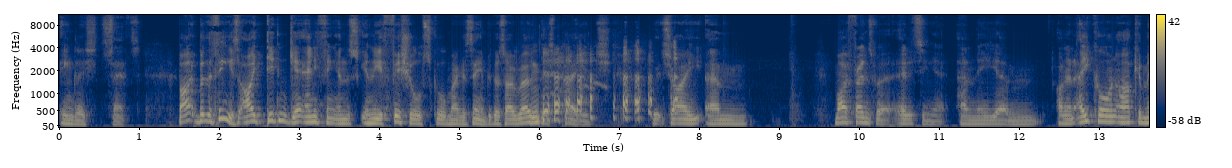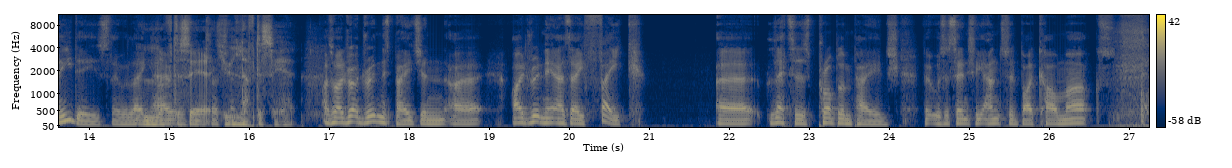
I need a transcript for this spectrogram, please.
English set. But, but the thing is, I didn't get anything in the in the official school magazine because I wrote this page, which I um, my friends were editing it, and the um, on an Acorn Archimedes they were laying out. love to see it. You love to see it. So I'd, I'd written this page, and uh, I'd written it as a fake uh, letters problem page that was essentially answered by Karl Marx.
